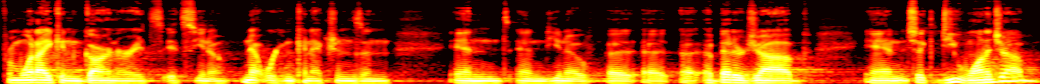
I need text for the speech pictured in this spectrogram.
from what I can garner, it's, it's you know, networking connections and, and, and you know, a, a, a better job. And she's like, do you want a job?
